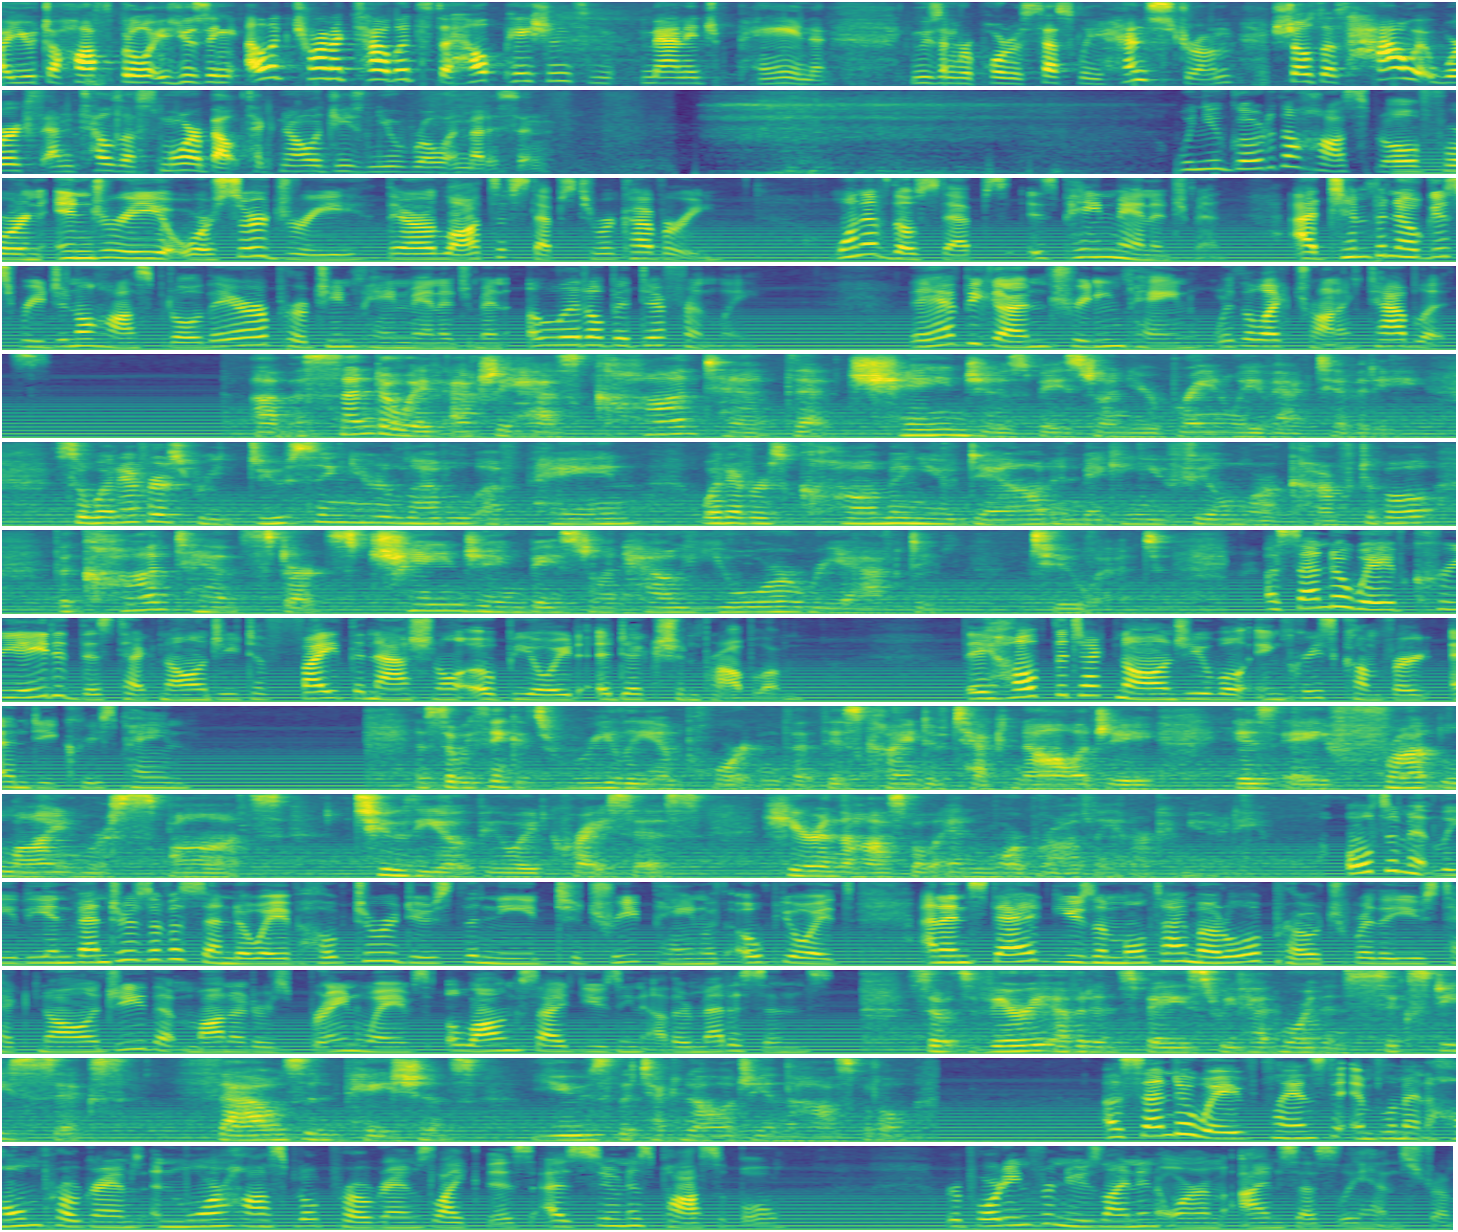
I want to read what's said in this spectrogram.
A Utah hospital is using electronic tablets to help patients manage pain. Newsline reporter Cecilee Henstrom shows us how it works and tells us more about technology's new role in medicine. When you go to the hospital for an injury or surgery, there are lots of steps to recovery. One of those steps is pain management. At Timpanogos Regional Hospital, they are approaching pain management a little bit differently. They have begun treating pain with electronic tablets. Um, Ascendowave actually has content that changes based on your brainwave activity. So, whatever's reducing your level of pain, whatever's calming you down and making you feel more comfortable, the content starts changing based on how you're reacting to it. Ascendowave created this technology to fight the national opioid addiction problem. They hope the technology will increase comfort and decrease pain. And so we think it's really important that this kind of technology is a frontline response to the opioid crisis here in the hospital and more broadly in our community. Ultimately, the inventors of Ascendowave hope to reduce the need to treat pain with opioids and instead use a multimodal approach where they use technology that monitors brain waves alongside using other medicines. So it's very evidence based. We've had more than 66,000 patients use the technology in the hospital. Ascendowave plans to implement home programs and more hospital programs like this as soon as possible. Reporting for Newsline in Orem, I'm Cecilee Henstrom.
